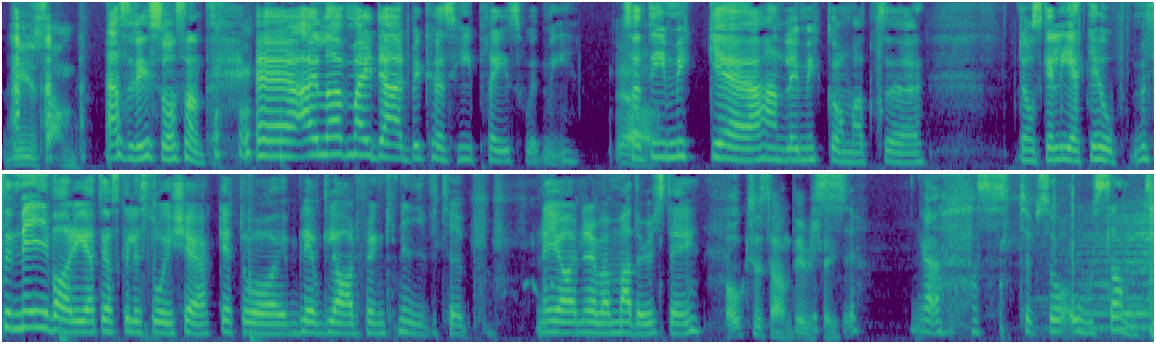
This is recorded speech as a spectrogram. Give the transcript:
Det är ju sant. Alltså det är så sant. Eh, I love my dad because he plays with me. Så Ja. att det är mycket, handlar mycket om att eh, de ska leka ihop. Men för mig var det ju att jag skulle stå i köket och blev glad för en kniv typ. När, jag, när det var Mother's Day. Också sant i och för sig. Ja, alltså, typ så osant.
